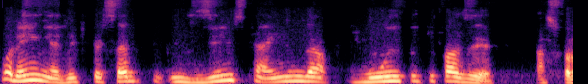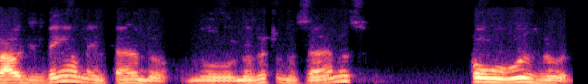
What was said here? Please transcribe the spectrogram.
Porém, a gente percebe que existe ainda muito o que fazer. As fraudes vêm aumentando no, nos últimos anos, com o uso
